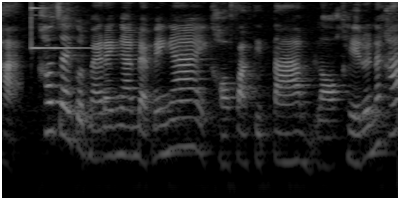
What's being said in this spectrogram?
ค่ะ เข้าใจกฎหมายแรงงานแบบง่ายๆ ขอฝากติดตามรอเคลียร์ด้วยนะคะ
